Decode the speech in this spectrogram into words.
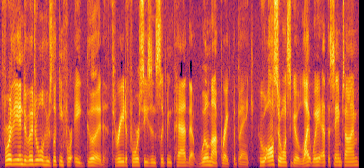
For the individual who's looking for a good three to four season sleeping pad that will not break the bank, who also wants to go lightweight at the same time,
